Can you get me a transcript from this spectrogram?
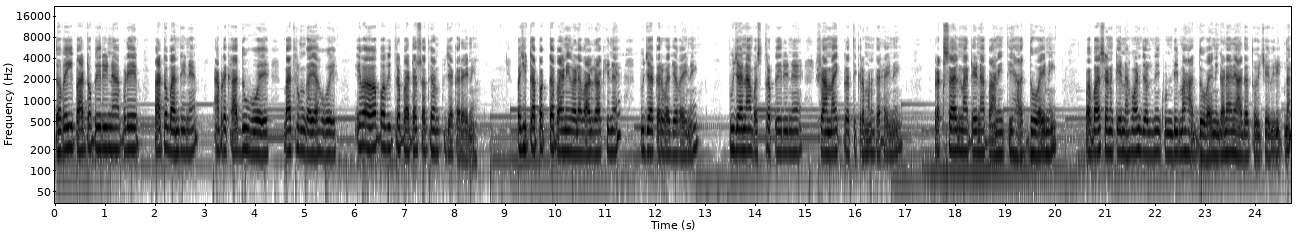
તો હવે એ પાટો પહેરીને આપણે પાટો બાંધીને આપણે ખાધું હોય, બાથરૂમ ગયા હોય, એવા અપવિત્ર પાટા સાથે અંગ પૂજા કરાય નહીં. પછી ટપકતા પાણીવાળા વાળ રાખીને પૂજા કરવા જવાય નહીં. પૂજાના વસ્ત્ર પહેરીને સામાયિક પ્રતિક્રમણ કરાય નહીં. પ્રક્ષાલ માટેના પાણીથી હાથ ધોવાય નહીં. પબાસણ કે નહવણ જલની કુંડીમાં હાથ ધોવાય નહીં. ઘણાને આદત હોય છે એવી રીતના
